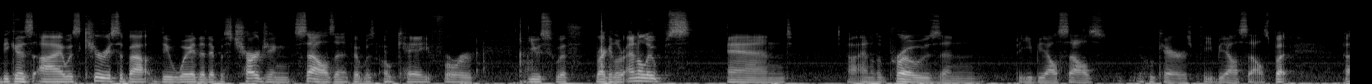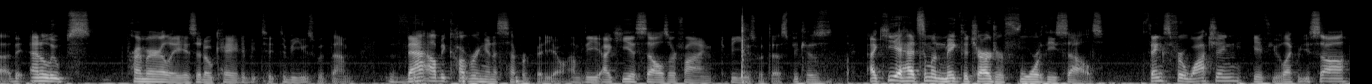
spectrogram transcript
because I was curious about the way that it was charging cells and if it was okay for use with regular Eneloops and uh, Eneloop Pros and the EBL cells. Who cares with EBL cells? But uh, the Eneloops primarily, is it okay to be, to, to, be used with them? That I'll be covering in a separate video. Um, the IKEA cells are fine to be used with this because IKEA had someone make the charger for these cells. Thanks for watching. If you like what you saw,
